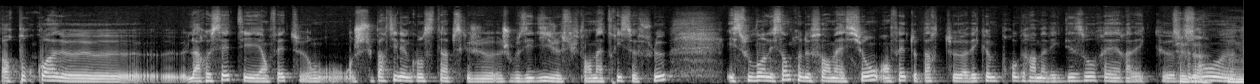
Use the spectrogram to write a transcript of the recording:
Alors pourquoi le, la recette est en fait, je suis partie d'un constat parce que je, je, vous ai dit, je suis formatrice FLE, et souvent les centres de formation en fait partent avec un programme, avec des horaires, avec euh, vraiment euh, mmh.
